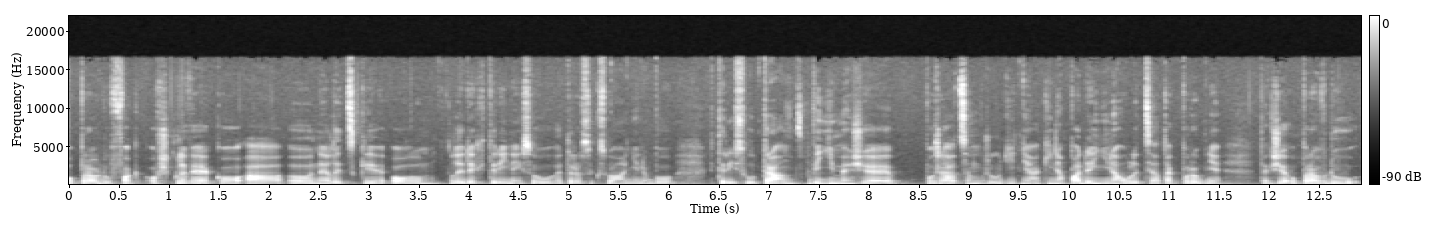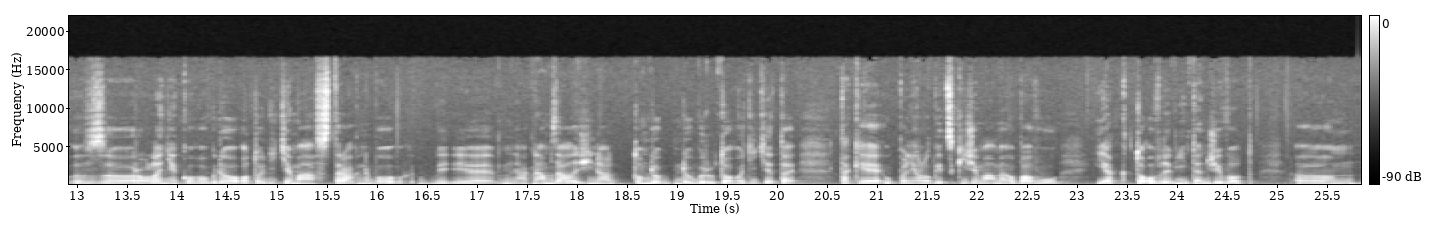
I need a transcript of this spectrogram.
opravdu fakt ošklivě jako a o, nelidsky o lidech, kteří nejsou heterosexuální nebo kteří jsou trans. Vidíme, že pořád se můžou dít nějaké napadení na ulici a tak podobně. Takže opravdu z role někoho, kdo o to dítě má strach nebo je, nějak nám záleží na tom do, dobru toho dítěte, tak je úplně logický, že máme obavu, jak to ovlivní ten život um,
